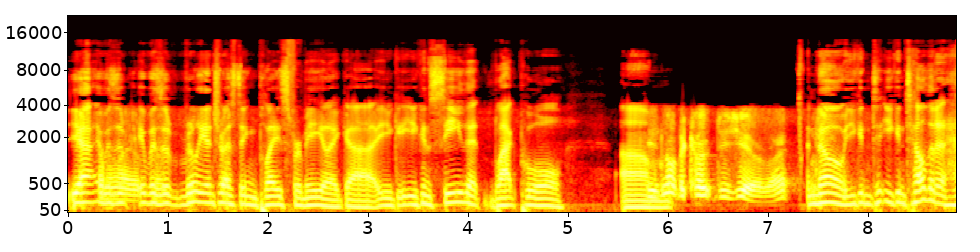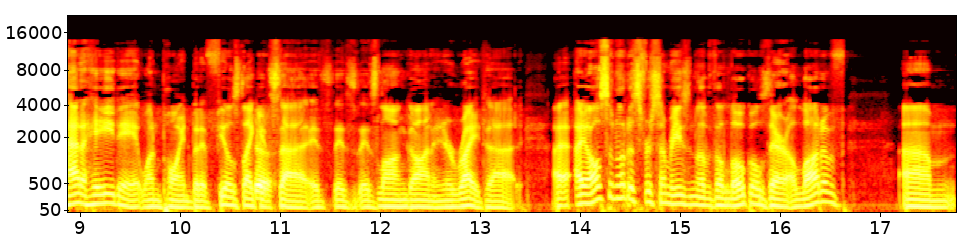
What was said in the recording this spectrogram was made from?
Yeah, it was a, it was a really interesting place for me. Like uh, you you can see that Blackpool. Um, It's not the Cote d'Azur, right? No, you can t- you can tell that it had a heyday at one point, but it feels like Yeah. it's uh it's it's it's long gone. And you're right. Uh, I, I also noticed for some reason of the locals there, a lot of um,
